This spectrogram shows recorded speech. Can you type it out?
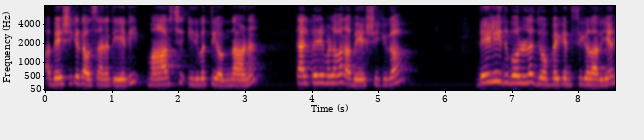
അപേക്ഷിക്കേണ്ട അവസാന തീയതി മാർച്ച് ഇരുപത്തി ഒന്നാണ് താല്പര്യമുള്ളവർ അപേക്ഷിക്കുക. ഡെയിലി ഇതുപോലുള്ള ജോബ് വേക്കൻസികൾ അറിയാൻ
